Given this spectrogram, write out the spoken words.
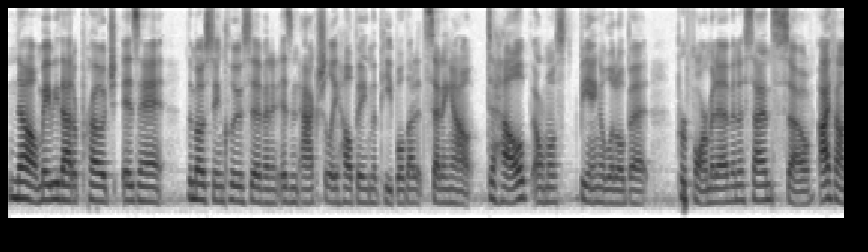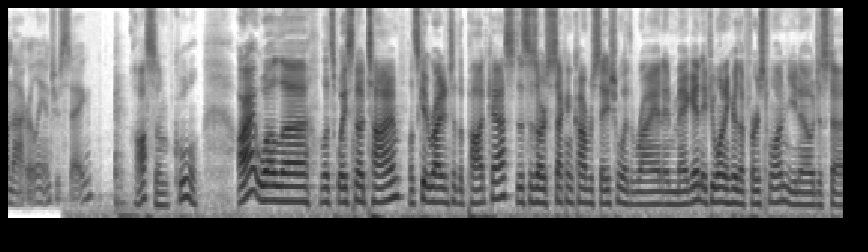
no, maybe that approach isn't the most inclusive and it isn't actually helping the people that it's setting out to help, almost being a little bit performative in a sense. So I found that really interesting. Awesome. Cool. All right, well, uh, let's waste no time. Let's get right into the podcast. This is our second conversation with Ryan and Megan. If you want to hear the first one, you know, just uh,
